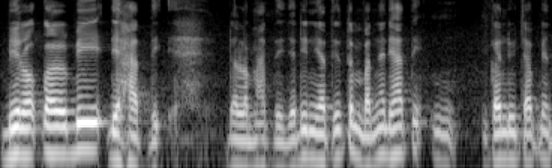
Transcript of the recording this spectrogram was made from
bil qalbi di hati dalam hati. Jadi niat itu tempatnya di hati bukan diucapin.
